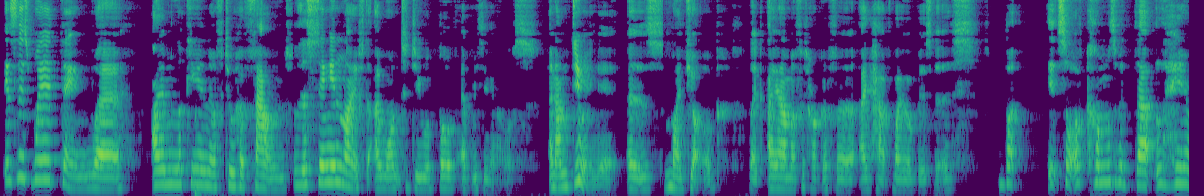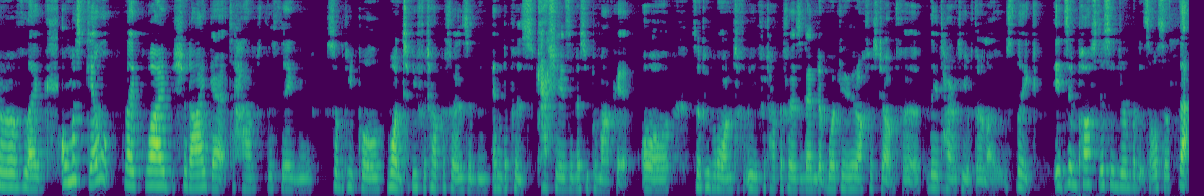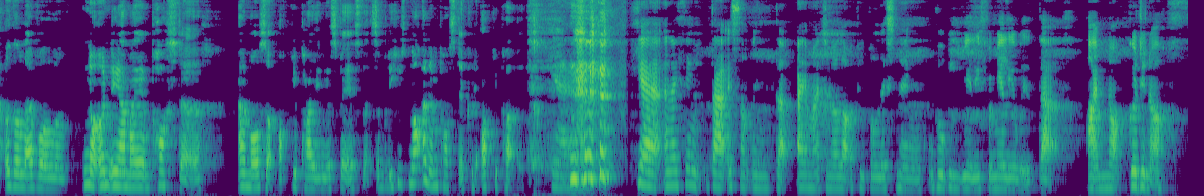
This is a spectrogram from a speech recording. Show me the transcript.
It's this weird thing where I'm lucky enough to have found the thing in life that I want to do above everything else. And I'm doing it as my job. Like, I am a photographer, I have my own business. But it sort of comes with that layer of like almost guilt. Like, why should I get to have the thing? Some people want to be photographers and end up as cashiers in a supermarket, or some people want to be photographers and end up working in an office job for the entirety of their lives. Like, it's imposter syndrome, but it's also that other level of not only am I an imposter, I'm also occupying a space that somebody who's not an imposter could occupy. Yeah. yeah, and I think that is something that I imagine a lot of people listening will be really familiar with that I'm not good enough,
